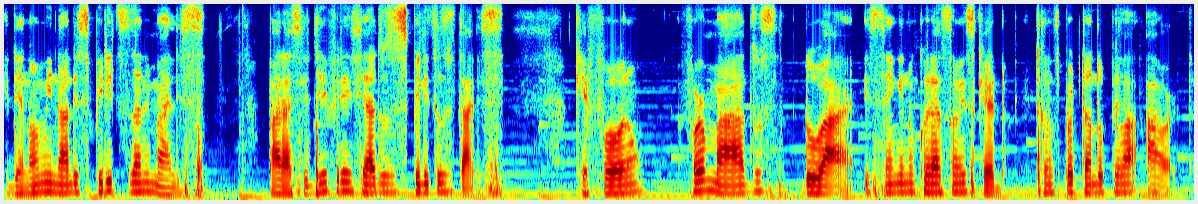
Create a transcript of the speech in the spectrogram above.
e denominados espíritos animais, para se diferenciar dos espíritos vitais, que foram formados do ar e sangue no coração esquerdo, transportando pela aorta.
